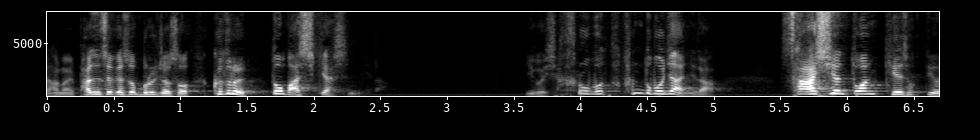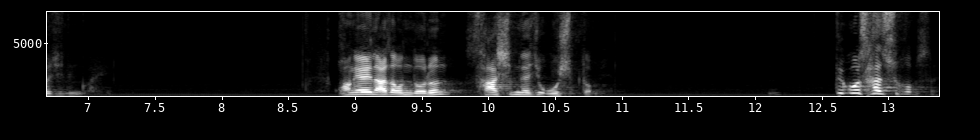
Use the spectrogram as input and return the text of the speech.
하나님 반석에서 물을 줘서 그들을 또 마시게 하십니다. 이것이 하루 한두 번이 아니라 40년 동안 계속되어지는 거예요. 광야의 나다 온도는 40 내지 50도입니다. 뜨고 살 수가 없어요.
